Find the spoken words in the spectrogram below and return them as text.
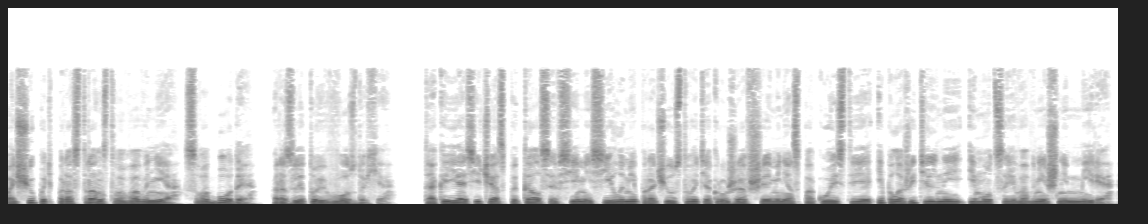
пощупать пространство вовне, свободы, разлитой в воздухе. Так и я сейчас пытался всеми силами прочувствовать окружавшее меня спокойствие и положительные эмоции во внешнем мире,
